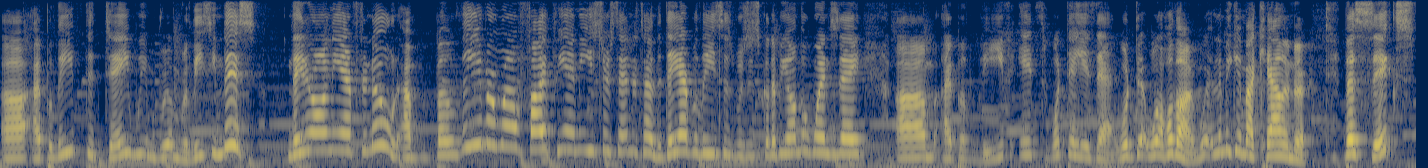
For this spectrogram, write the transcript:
Uh, I believe the day we, I'm releasing this later on in the afternoon. I believe around 5 p.m. Eastern Standard Time. The day I release this, which is going to be on the Wednesday. Um, I believe it's what day is that? What? Well, hold on. Let me get my calendar. The 6th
